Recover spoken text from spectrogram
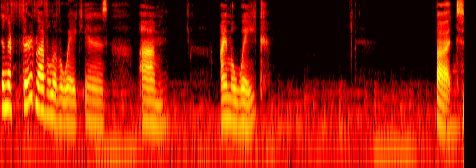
Then the third level of awake is um, I'm awake, but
